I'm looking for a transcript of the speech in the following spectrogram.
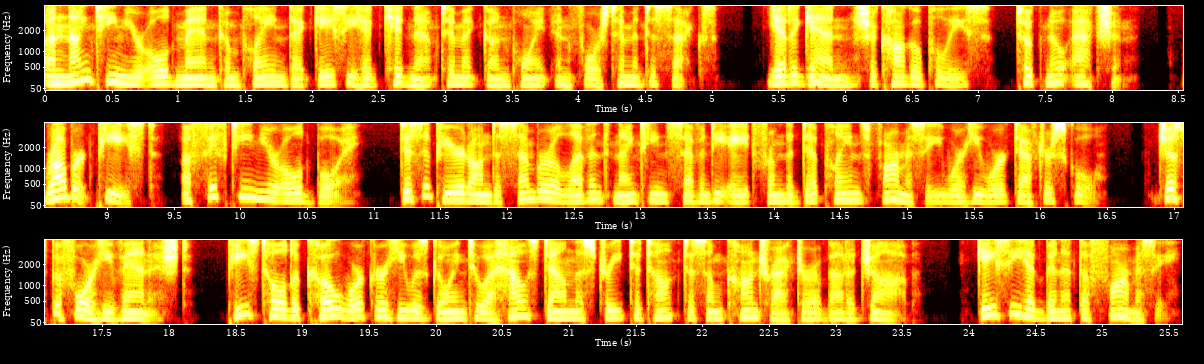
a 19 year old man complained that Gacy had kidnapped him at gunpoint and forced him into sex. Yet again, Chicago police took no action. Robert Piest, a 15 year old boy, disappeared on December 11, 1978, from the Des Plaines pharmacy where he worked after school. Just before he vanished, Piest told a co worker he was going to a house down the street to talk to some contractor about a job. Gacy had been at the pharmacy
